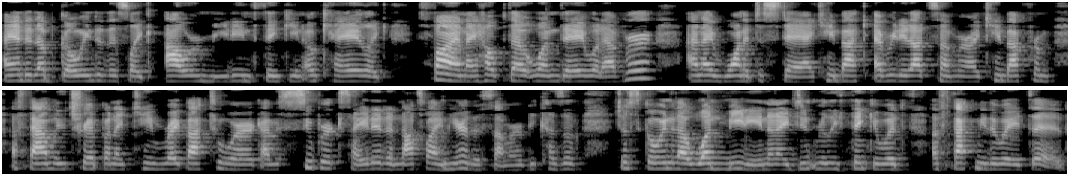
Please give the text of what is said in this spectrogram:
I ended up going to this like hour meeting thinking, okay, like fun, I helped out one day, whatever, and I wanted to stay. I came back every day that summer. I came back from a family trip and I came right back to work. I was super excited, and that's why I'm here this summer because of just going to that one meeting, and I didn't really think it would affect me the way it did.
